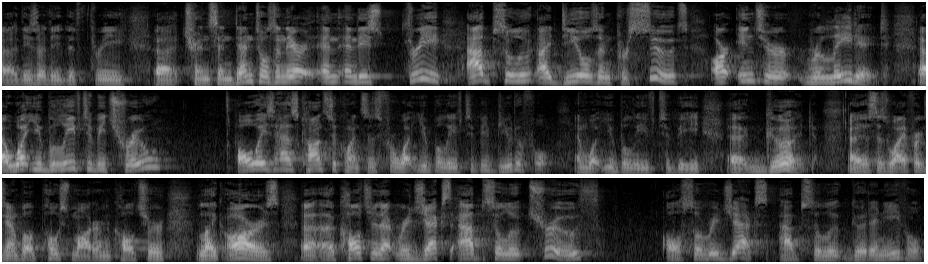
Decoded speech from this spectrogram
Uh, these are the, the three uh, transcendentals, and, and, and these three absolute ideals and pursuits are interrelated. Uh, what you believe to be true always has consequences for what you believe to be beautiful and what you believe to be uh, good. Uh, this is why, for example, a postmodern culture like ours, uh, a culture that rejects absolute truth, also rejects absolute good and evil,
